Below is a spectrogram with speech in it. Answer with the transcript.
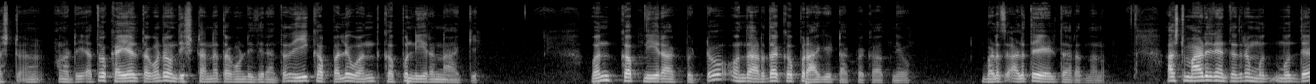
ಅಷ್ಟು ನೋಡಿರಿ ಅಥವಾ ಕೈಯಲ್ಲಿ ತೊಗೊಂಡ್ರೆ ಒಂದಿಷ್ಟು ಅನ್ನ ತೊಗೊಂಡಿದ್ದೀರಾ ಅಂತಂದರೆ ಈ ಕಪ್ಪಲ್ಲಿ ಒಂದು ಕಪ್ ನೀರನ್ನು ಹಾಕಿ. ಒಂದು ಕಪ್ ನೀರು ಹಾಕ್ಬಿಟ್ಟು ಒಂದು ಅರ್ಧ ಕಪ್ ರಾಗಿ ಹಿಟ್ಟು ಹಾಕ್ಬೇಕಾಗತ್ತೆ ನೀವು. ಬಳಸಿ, ಅಳತೆ ಹೇಳ್ತಾ ಇರೋದು ನಾನು. ಅಷ್ಟು ಮಾಡಿದ್ರಿ ಅಂತಂದರೆ ಮುದ್, ಮುದ್ದೆ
